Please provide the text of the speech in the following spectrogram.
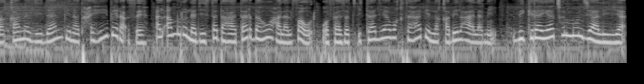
فقام زيدان بنطحه برأسه. الأمر الذي استدعى طرده على الفور وفازت إيطاليا وقتها باللقب العالمي. ذكريات مونديالية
